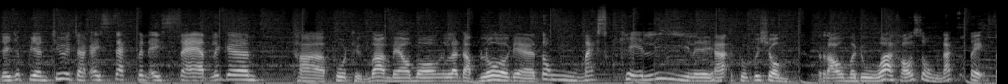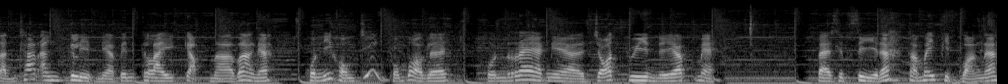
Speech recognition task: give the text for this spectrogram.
อยากจะเปลี่ยนชื่อจากไอแซกเป็นไอแซดเหลือเกิน ถ้าพูดถึงว่าแมวมองระดับโลกเนี่ย ต้องแม็กซ์เคลลี่เลยฮะคุณผู้ชม เรามาดูว่าเขาส่งนักเตะสัญชาติอังกฤษเนี่ยเป็นใครกลับมาบ้างนะ คนนี้ของจริงผมบอกเลย คนแรกเนี่ยจอร์ดกรีนนะครับแหม84 นะทำให้ผิดหวังนะ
